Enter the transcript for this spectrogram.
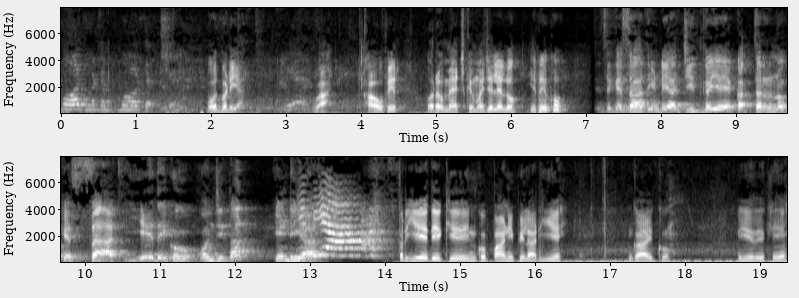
बहुत मतलब बहुत अच्छे। बहुत बढ़िया। वाह। खाओ फिर और मैच के मज़े ले लो। ये देखो। के साथ इंडिया जीत गई है इकहत्तर रनों के साथ ये देखो कौन जीता? इंडिया। पर ये देखिए इनको पानी पिला रही है गाय को। ये देखिए।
